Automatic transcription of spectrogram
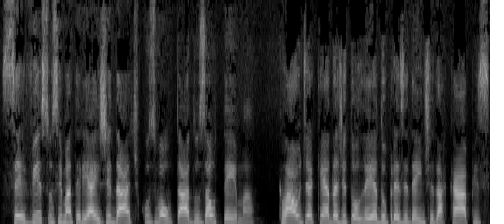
serviços e materiais didáticos voltados ao tema. Cláudia Queda de Toledo, presidente da CAPES,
